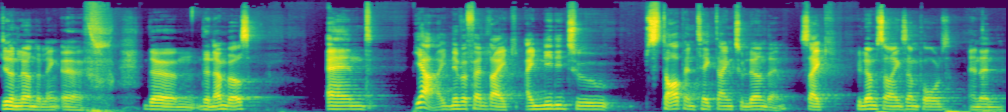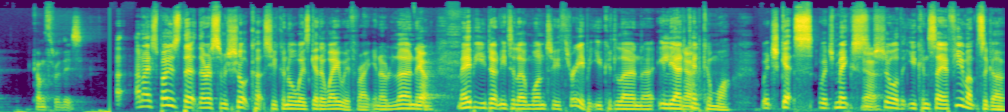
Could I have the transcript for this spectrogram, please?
didn't learn the lang- uh, the um, the numbers, and yeah, I never felt like I needed to stop and take time to learn them. It's like you learn some examples and then come through this. Uh, and I suppose that there are some shortcuts you can always get away with, right? You know, learning. Yeah. Maybe you don't need to learn one, two, three, but you could learn uh, il y a yeah. quelques mois, which gets which makes yeah. sure that you can say a few months ago,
